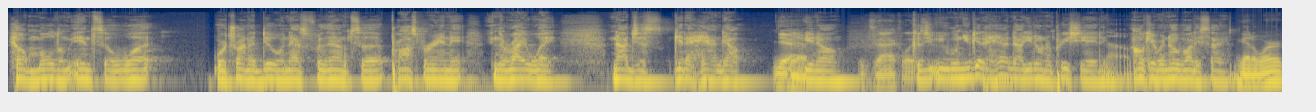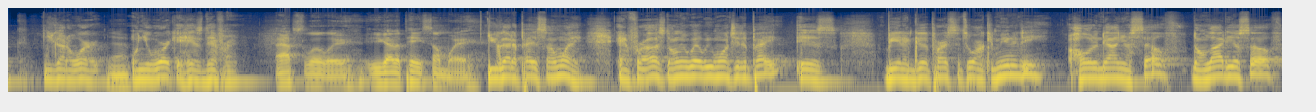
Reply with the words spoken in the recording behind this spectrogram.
help mold them into what we're trying to do, and that's for them to prosper in it in the right way, not just get a handout. Yeah. you know, exactly. because you, when you get a handout, you don't appreciate it. No. I don't care what nobody say. You got to work. You got to work. Yeah. When you work, it hits different. Absolutely, you got to pay some way. You got to pay some way. And for us, the only way we want you to pay is being a good person to our community, holding down yourself, don't lie to yourself,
